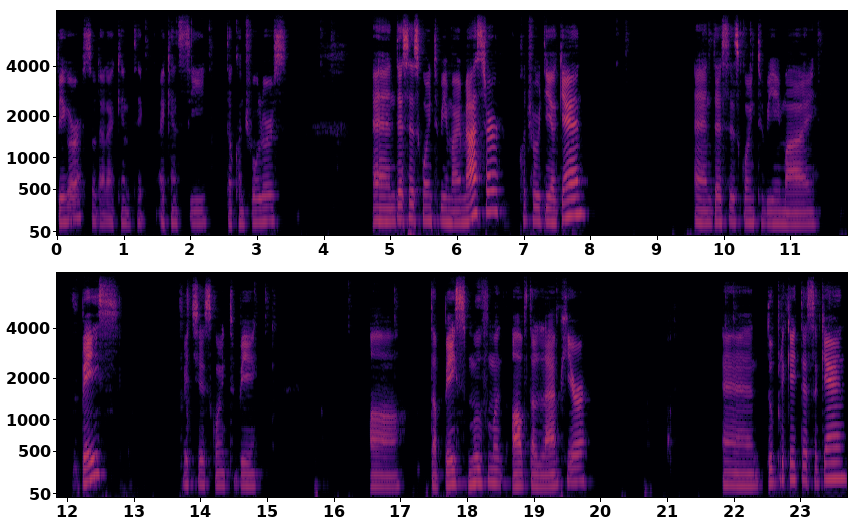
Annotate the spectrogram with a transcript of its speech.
bigger so that I can take I can see the controllers. And this is going to be my master control D again and this is going to be my base which is going to be uh, the base movement of the lamp here. And duplicate this again.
